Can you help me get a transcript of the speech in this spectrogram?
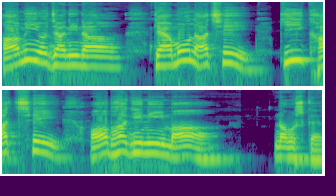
আমিও জানি না। কেমন আছে, কি খাচ্ছে অভাগিনী মা। নমস্কার।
